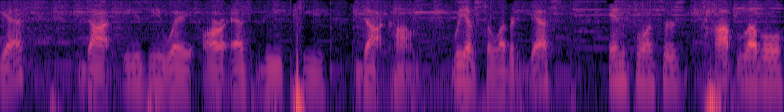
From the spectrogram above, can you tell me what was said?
yes.easywayrsvp.com. We have celebrity guests, influencers, top-level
